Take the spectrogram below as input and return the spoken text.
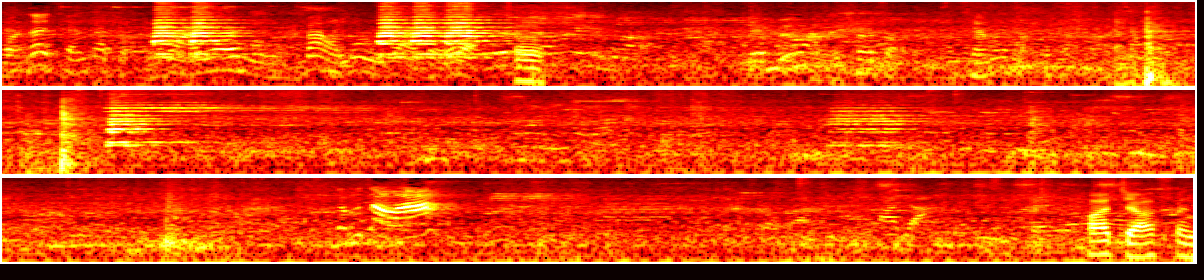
我那前面走你帮我录一下。嗯。也不用往那车走，前面走花甲粉，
